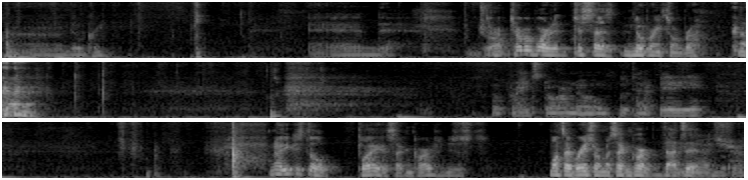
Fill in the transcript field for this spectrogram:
Uh, no green. And draw. Tur- turbo board. It just says no brainstorm, bro. No brainstorm, no Lieutenant B. No, you can still play a second card. You just once I brainstorm my second card, that's yeah, it. That's true.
